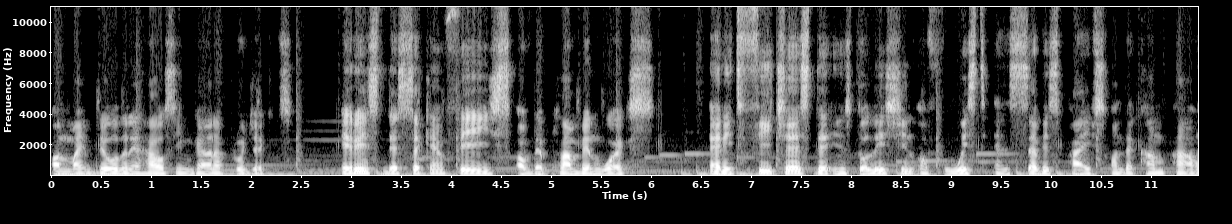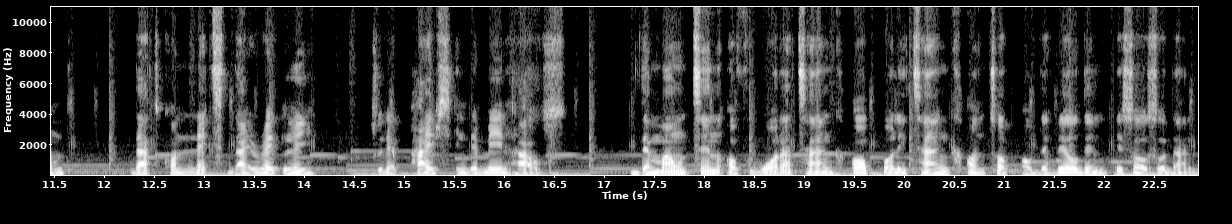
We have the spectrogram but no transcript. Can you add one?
on my Building a House in Ghana project. It is the second phase of the plumbing works and it features the installation of waste and service pipes on the compound that connects directly to the pipes in the main house. The mounting of water tank or poly tank on top of the building is also done.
